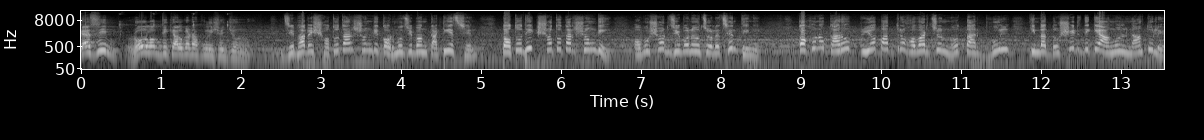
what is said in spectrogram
passive role of the Calcutta পুলিশের জন্য। যেভাবে সততার সঙ্গে কর্মজীবন কাটিয়েছেন ততোধিক সততার সঙ্গেই অবসর জীবনেও চলেছেন তিনি। কখনো কারও প্রিয়পাত্র হওয়ার জন্য তার ভুল কিংবা দোষের দিকে আঙুল না তুলে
